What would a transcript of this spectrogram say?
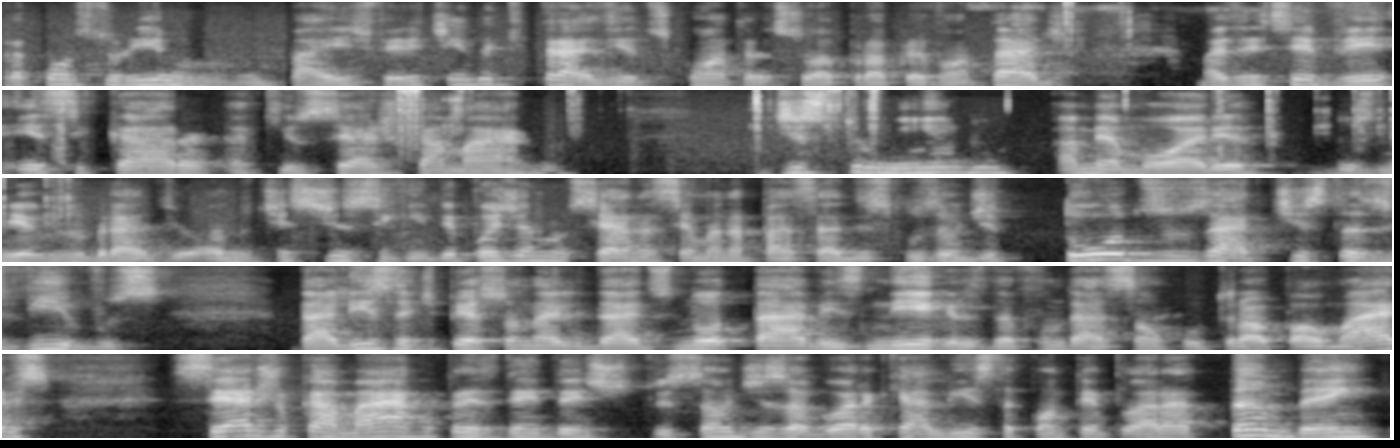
para construir um, um, país diferente, ainda que trazidos contra a sua própria vontade. Mas aí você vê esse cara aqui, o Sérgio Camargo, destruindo a memória dos negros no Brasil. A notícia diz o seguinte: depois de anunciar na semana passada a exclusão de todos os artistas vivos da lista de personalidades notáveis negras da Fundação Cultural Palmares, Sérgio Camargo, presidente da instituição, diz agora que a lista contemplará também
